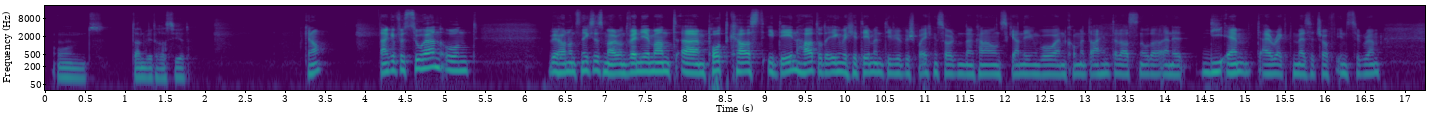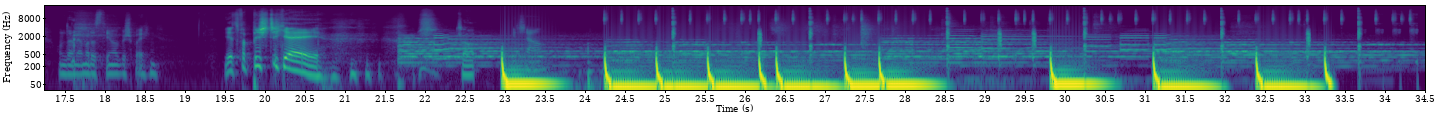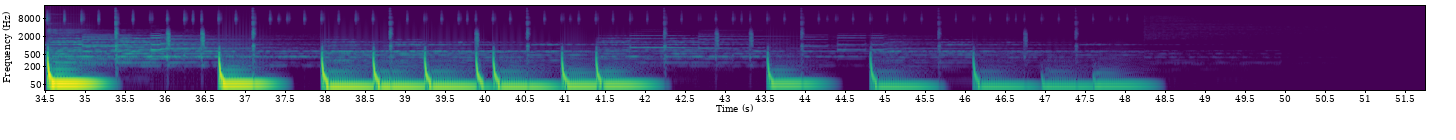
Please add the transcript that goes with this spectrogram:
und dann wird rasiert. Genau. Danke fürs Zuhören und wir hören uns nächstes Mal. Und wenn jemand ähm, Podcast-Ideen hat oder irgendwelche Themen, die wir besprechen sollten, dann kann er uns gerne irgendwo einen Kommentar hinterlassen oder eine DM, Direct Message auf Instagram. Und dann werden wir das Thema besprechen. Jetzt verpisch dich, ey! Ciao.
